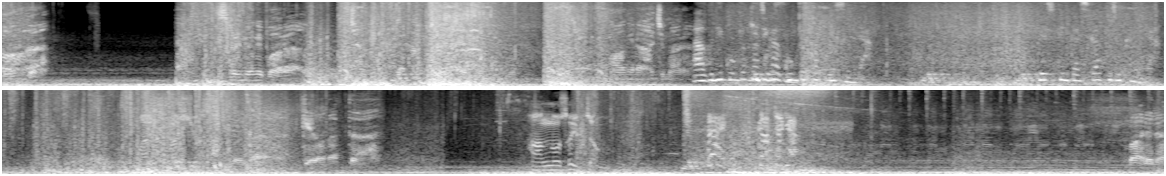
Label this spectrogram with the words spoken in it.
뭔가 설명해봐라. 방해나 하지 마라. 아군이 공격 기지가 공격받고 있습니다. 베스핀 가스가 부족합니다. 내가 깨어났다. 항로 설정. 에이! 깜짝이야! 말해라.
